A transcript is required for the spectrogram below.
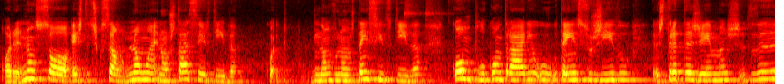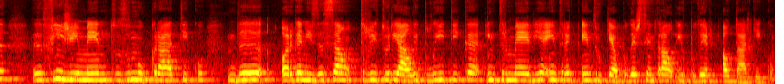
Ora, não só esta discussão não, é, não está a ser tida não, não tem sido tida, como, pelo contrário, têm surgido estratagemas de eh, fingimento democrático de organização territorial e política intermédia entre, entre o que é o poder central e o poder autárquico.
